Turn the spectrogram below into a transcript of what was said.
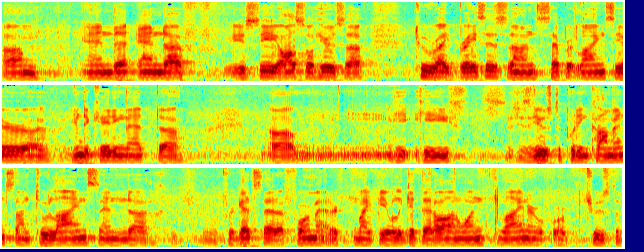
Um, and uh, and uh, you see also here's uh, two right braces on separate lines here, indicating that um, he, he's used to putting comments on two lines and forgets that a formatter might be able to get that all on one line or, or choose the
